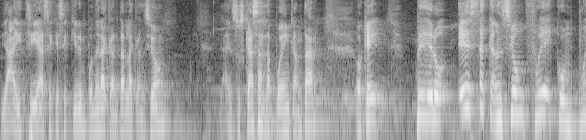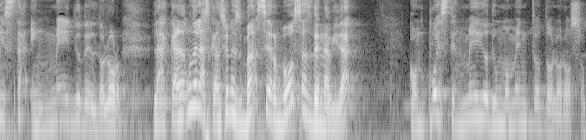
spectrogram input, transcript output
Ya hay tías que se quieren poner a cantar la canción en sus casas la pueden cantar, ¿ok? Pero esta canción fue compuesta en medio del dolor. una de las canciones más hermosas de Navidad, compuesta en medio de un momento doloroso.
